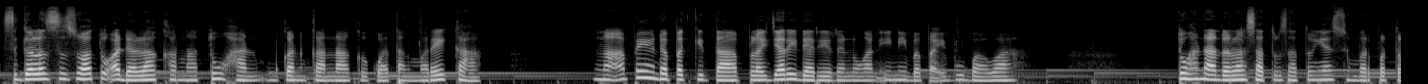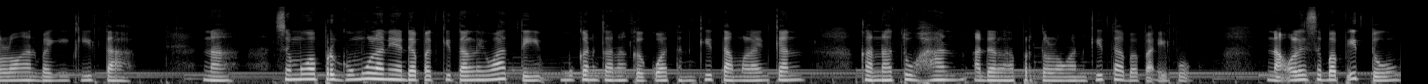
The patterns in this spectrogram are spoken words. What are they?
segala sesuatu adalah karena Tuhan, bukan karena kekuatan mereka. Nah, apa yang dapat kita pelajari dari renungan ini, Bapak Ibu, bahwa Tuhan adalah satu-satunya sumber pertolongan bagi kita. Nah, semua pergumulan yang dapat kita lewati bukan karena kekuatan kita, melainkan karena Tuhan adalah pertolongan kita, Bapak Ibu. Nah, oleh sebab itu,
